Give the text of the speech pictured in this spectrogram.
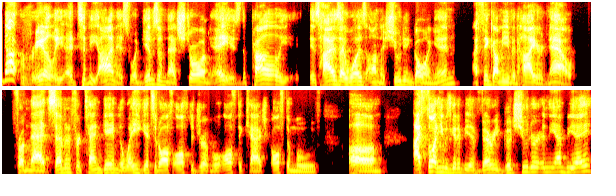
Not really. And to be honest, what gives him that strong A is the probably as high as I was on the shooting going in. I think I'm even higher now from that seven for 10 game, the way he gets it off, off the dribble, off the catch, off the move. Um, I thought he was going to be a very good shooter in the NBA.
